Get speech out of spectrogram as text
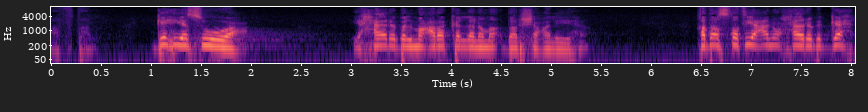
أفضل. جه يسوع يحارب المعركة اللي أنا ما أقدرش عليها. قد أستطيع أن أحارب الجهل.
